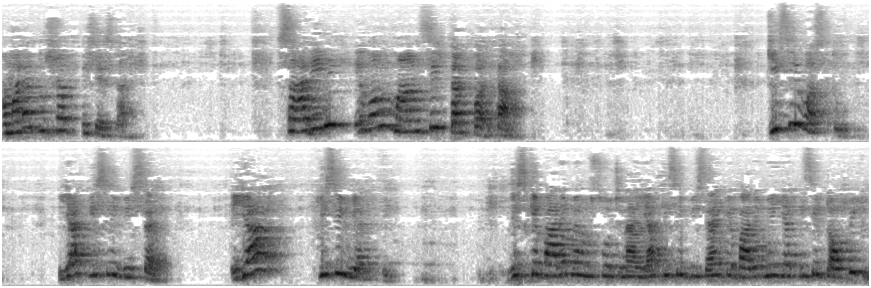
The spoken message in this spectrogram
हमारा दूसरा विशेषता है, शारीरिक एवं मानसिक तत्परता। किसी वस्तु या किसी विषय या किसी व्यक्ति, जिसके बारे में हम सोचना, या किसी विषय के बारे में, या किसी टॉपिक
